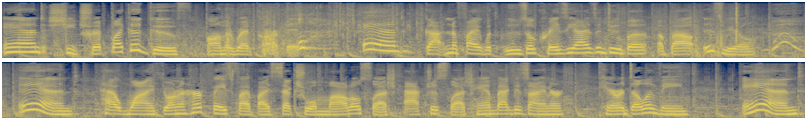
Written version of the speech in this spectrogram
And she tripped like a goof on the red carpet and got in a fight with Uzo Crazy Eyes Aduba about Israel and had wine thrown in her face by bisexual model slash actress slash handbag designer Cara Delevingne and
